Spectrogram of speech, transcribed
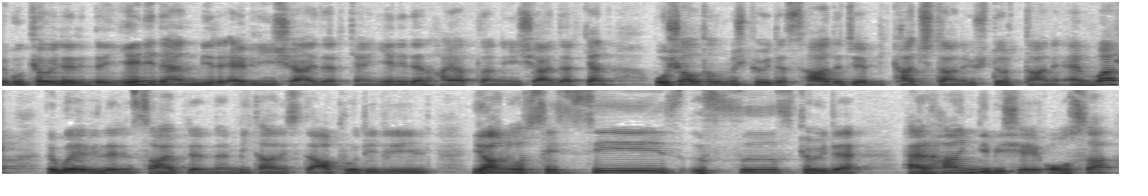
Ve bu köylerinde yeniden bir ev inşa ederken, yeniden hayatlarını inşa ederken boşaltılmış köyde sadece birkaç tane, 3-4 tane ev var ve bu evlerin sahiplerinden bir tanesi de Aprodil değil. Yani o sessiz, ıssız köyde herhangi bir şey olsa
